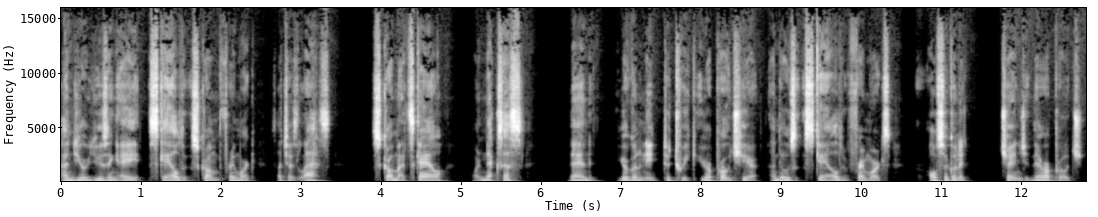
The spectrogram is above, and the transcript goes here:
and you're using a scaled Scrum framework, such as LeSS, Scrum at Scale, or Nexus, then you're going to need to tweak your approach here. And those scaled frameworks are also going to change their approach.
